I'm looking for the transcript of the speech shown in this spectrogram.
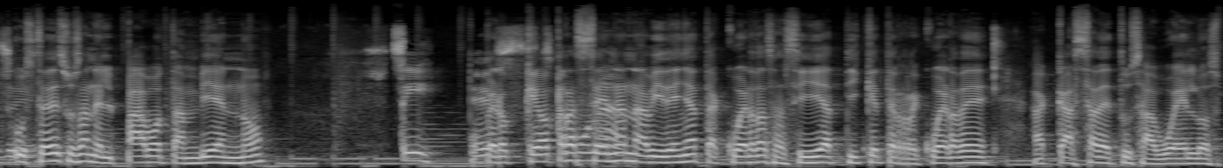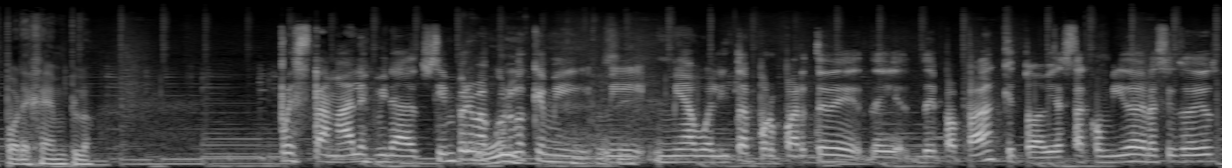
Sí. ustedes usan el pavo también, ¿no? Sí. es- Pero ¿qué otra cena una- navideña te acuerdas así a ti que te recuerde a casa de tus abuelos, por ejemplo? Pues tamales, mira, siempre me Uy, acuerdo que mi, pues mi, mi abuelita por parte de, de- de papá, que todavía está con vida, gracias a Dios,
